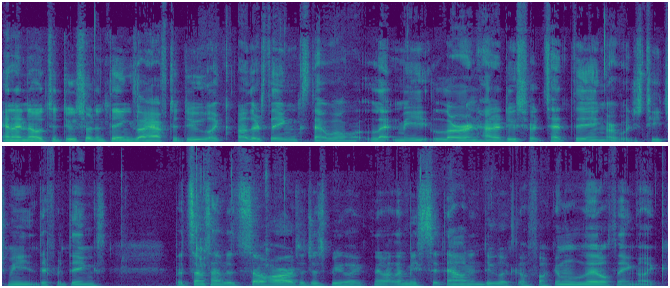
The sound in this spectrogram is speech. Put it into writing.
and I know to do certain things I have to do like other things that will let me learn how to do certain said thing or will just teach me different things. But sometimes it's so hard to just be like, you know what, let me sit down and do like a fucking little thing. Like,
